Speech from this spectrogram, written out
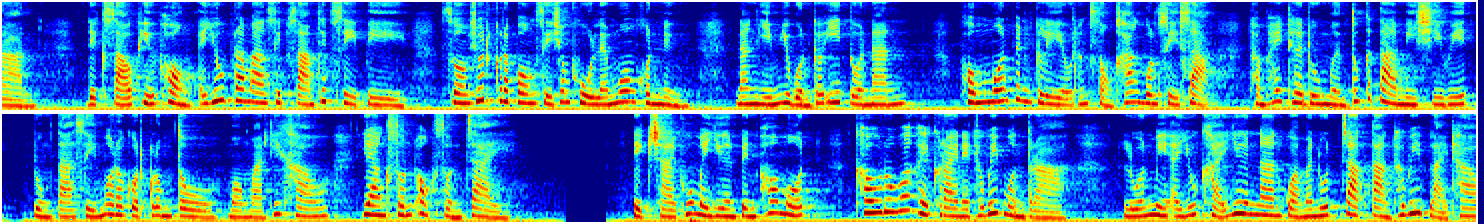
ราณ เด็กสาวผิวผ่องอายุประมาณ 13-14 ปี สวมชุดกระโปรงสีชมพูและม่วงคนหนึ่ง นั่งยิ้มอยู่บนเก้าอี้ตัวนั้น ผมม้วนเป็นเกลียวทั้งสองข้างบนศีรษะทำให้เธอดูเหมือนตุ๊กตามีชีวิต ดวงตาสีมรกตกลมโตมองมาที่เขาอย่างสนอกสนใจ เด็กชายผู้มาเยือนเป็นพ่อมด เขารู้ว่าใครๆในทวีปมนตราล้วนมีอายุขัยยืนนานกว่ามนุษย์จากต่างทวีปหลายเท่า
